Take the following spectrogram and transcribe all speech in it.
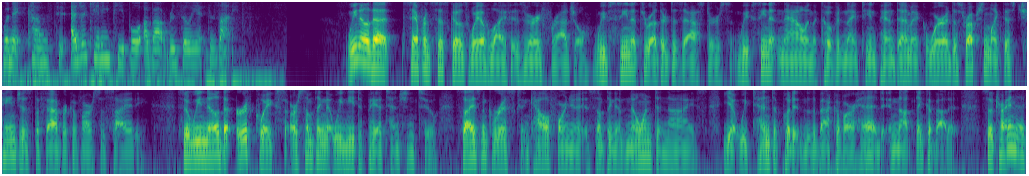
when it comes to educating people about resilient design. We know that San Francisco's way of life is very fragile. We've seen it through other disasters. We've seen it now in the COVID 19 pandemic, where a disruption like this changes the fabric of our society. So we know that earthquakes are something that we need to pay attention to. Seismic risks in California is something that no one denies, yet we tend to put it into the back of our head and not think about it. So trying to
